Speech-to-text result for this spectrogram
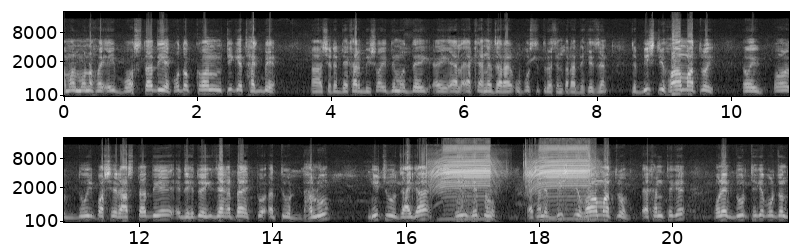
আমার মনে হয় এই বস্তা দিয়ে কতক্ষণ টিকে থাকবে? সেটা দেখার বিষয়। ইতিমধ্যে এই এখানে যারা উপস্থিত রয়েছেন তারা দেখেছেন যে বৃষ্টি হওয়া মাত্রই ওই দুই পাশে রাস্তা দিয়ে যেহেতু এই জায়গাটা একটু একটু ঢালু, নিচু জায়গা, এই হেতু এখানে বৃষ্টি হওয়া মাত্র। এখান থেকে অনেক দূর থেকে পর্যন্ত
